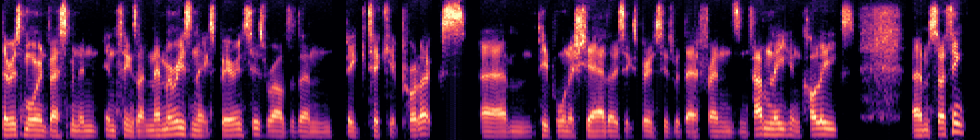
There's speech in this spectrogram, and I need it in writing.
there is more investment in, in things like memories and experiences rather than big ticket products. Um, people want to share those experiences with their friends and family and colleagues. Um, so I think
